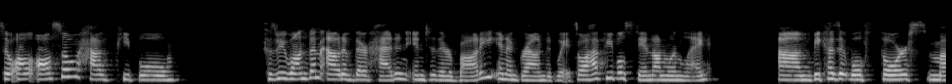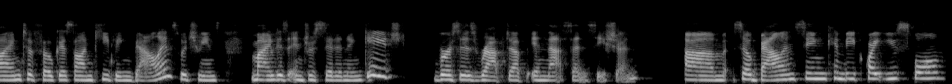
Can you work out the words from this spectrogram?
So I'll also have people, because we want them out of their head and into their body in a grounded way. So I'll have people stand on one leg um, because it will force mind to focus on keeping balance, which means mind is interested and engaged versus wrapped up in that sensation. Um, so balancing can be quite useful.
